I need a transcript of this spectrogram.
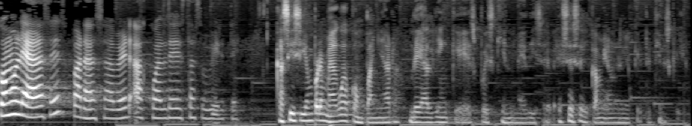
¿Cómo le haces para saber a cuál de estas subirte? Casi siempre me hago acompañar de alguien que es pues quien me dice, ese es el camión en el que te tienes que ir.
